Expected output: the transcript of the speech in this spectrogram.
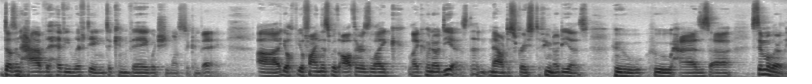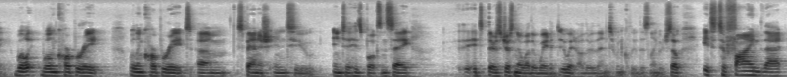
It doesn't have the heavy lifting to convey what she wants to convey. Uh, you'll you'll find this with authors like like Junot Diaz, the now disgraced Junot Diaz, who who has uh, similarly will will incorporate will incorporate um, Spanish into into his books and say it's there's just no other way to do it other than to include this language. So it's to find that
